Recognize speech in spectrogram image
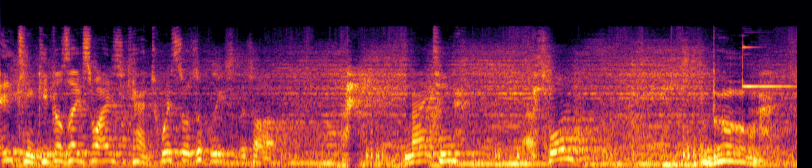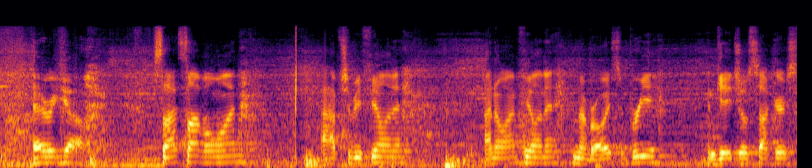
18, keep those legs wide as you can. Twist those obliques to the top. 19, last one. Boom. There we go. So that's level one. Abs should be feeling it. I know I'm feeling it. Remember, always to breathe, engage those suckers.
